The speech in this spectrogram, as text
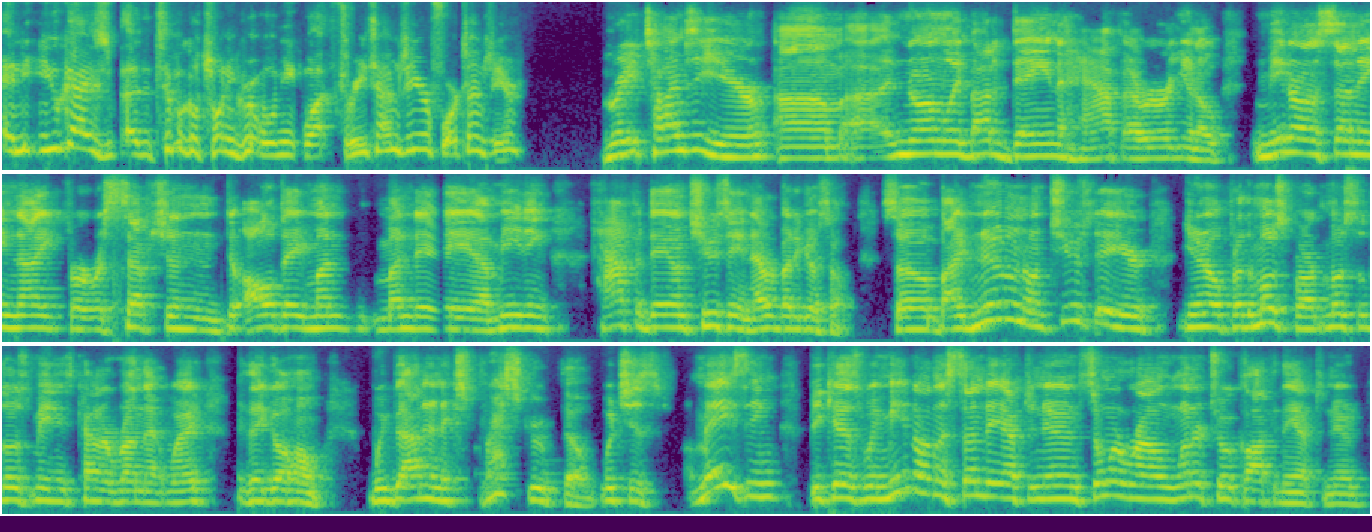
And you guys, uh, the typical 20 group will meet what, three times a year, four times a year? Three times a year. Um, uh, normally about a day and a half, or you know, meet on a Sunday night for a reception, all day Mon- Monday uh, meeting, half a day on Tuesday, and everybody goes home. So by noon on Tuesday, you're you know, for the most part, most of those meetings kind of run that way. They go home. We've got an express group though, which is amazing because we meet on a Sunday afternoon, somewhere around one or two o'clock in the afternoon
